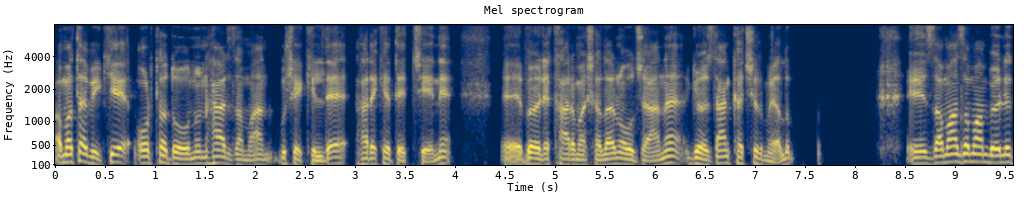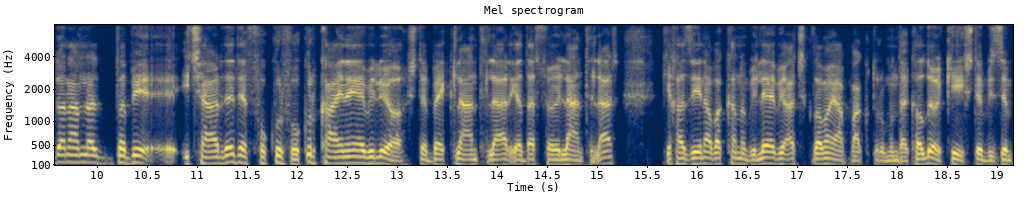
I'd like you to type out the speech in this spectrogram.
Ama tabii ki Orta Doğu'nun her zaman bu şekilde hareket edeceğini, böyle karmaşaların olacağını gözden kaçırmayalım. E, zaman zaman böyle dönemler tabii e, içeride de fokur fokur kaynayabiliyor. İşte beklentiler ya da söylentiler ki Hazine Bakanı bile bir açıklama yapmak durumunda kalıyor ki işte bizim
